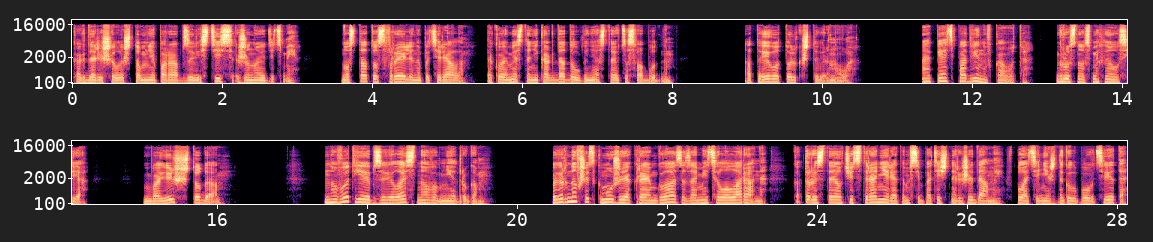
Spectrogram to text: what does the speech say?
Когда решила, что мне пора обзавестись женой и детьми. Но статус фрейлина потеряла. Такое место никогда долго не остается свободным. А ты его только что вернула. Опять подвинув кого-то. Грустно усмехнулась я. Боюсь, что да. Но вот я и обзавелась новым недругом. Повернувшись к мужу, я краем глаза заметила Лорана, который стоял чуть в стороне рядом с симпатичной рыжей дамой в платье нежно-голубого цвета,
